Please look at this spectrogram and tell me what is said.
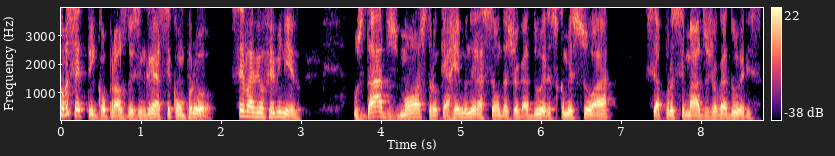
Como você tem que comprar os dois ingressos, você comprou, você vai ver o feminino. Os dados mostram que a remuneração das jogadoras começou a se aproximar dos jogadores.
